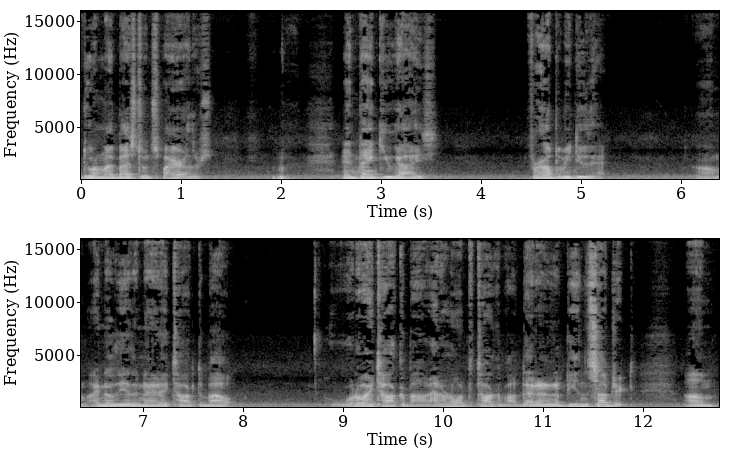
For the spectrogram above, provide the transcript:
doing my best to inspire others. and thank you guys for helping me do that. Um, I know the other night I talked about what do I talk about? I don't know what to talk about. That ended up being the subject. Um,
